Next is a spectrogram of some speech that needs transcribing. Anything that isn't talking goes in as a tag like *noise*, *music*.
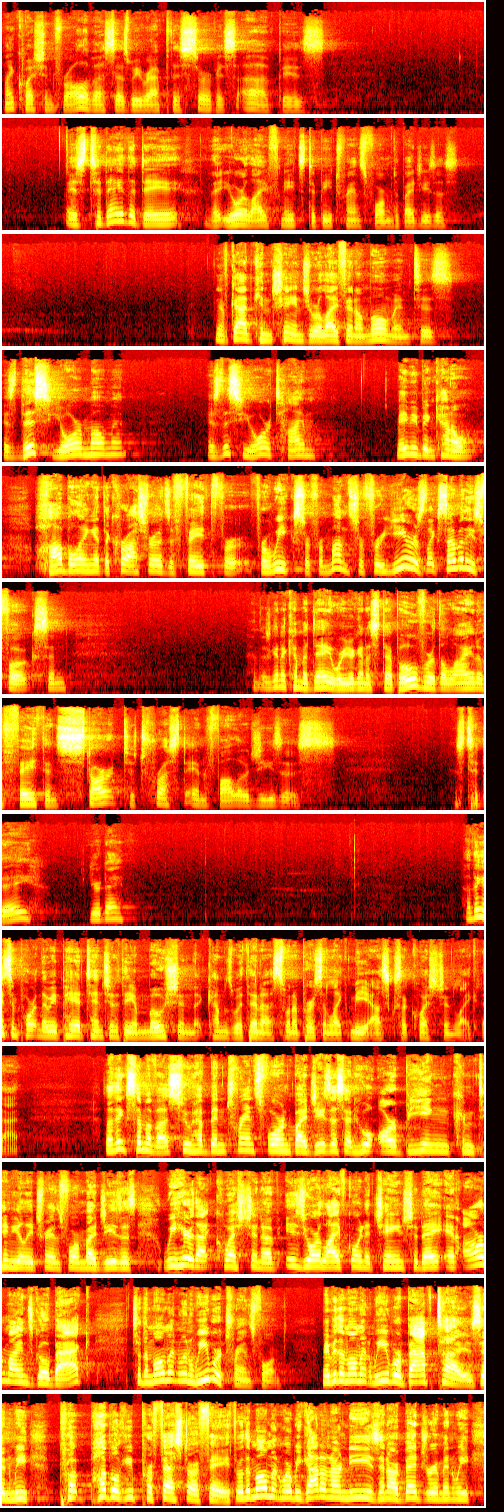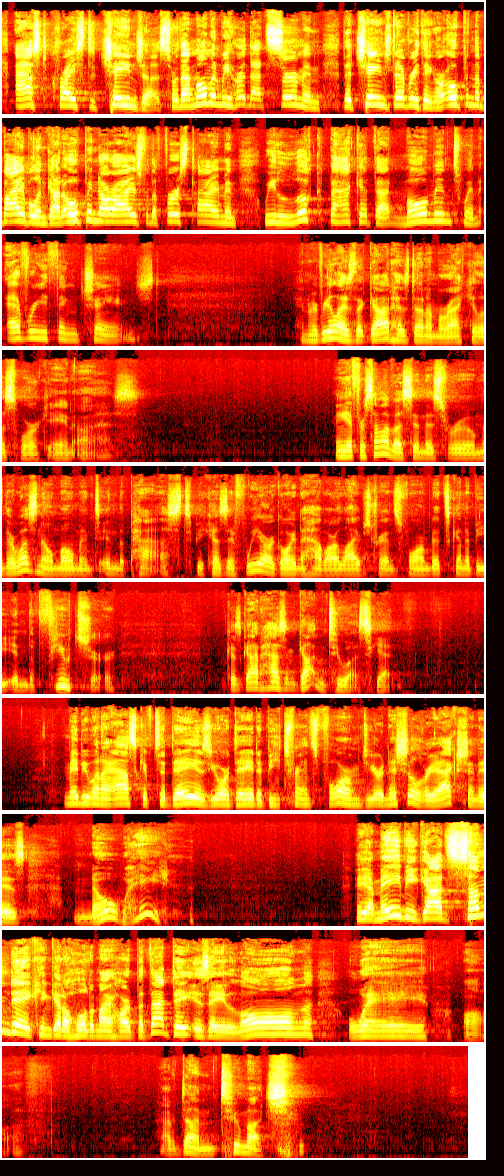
My question for all of us as we wrap this service up is Is today the day that your life needs to be transformed by Jesus? If God can change your life in a moment, is, is this your moment? Is this your time? Maybe you've been kind of hobbling at the crossroads of faith for, for weeks or for months or for years, like some of these folks. And, and there's going to come a day where you're going to step over the line of faith and start to trust and follow Jesus. Is today your day? I think it's important that we pay attention to the emotion that comes within us when a person like me asks a question like that. I think some of us who have been transformed by Jesus and who are being continually transformed by Jesus, we hear that question of, Is your life going to change today? And our minds go back to the moment when we were transformed. Maybe the moment we were baptized and we publicly professed our faith, or the moment where we got on our knees in our bedroom and we asked Christ to change us, or that moment we heard that sermon that changed everything, or opened the Bible and God opened our eyes for the first time, and we look back at that moment when everything changed. And we realize that God has done a miraculous work in us. And yet, for some of us in this room, there was no moment in the past because if we are going to have our lives transformed, it's going to be in the future because God hasn't gotten to us yet. Maybe when I ask if today is your day to be transformed, your initial reaction is, no way. *laughs* yeah, maybe God someday can get a hold of my heart, but that day is a long way off. I've done too much.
